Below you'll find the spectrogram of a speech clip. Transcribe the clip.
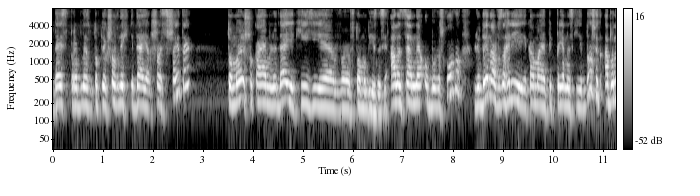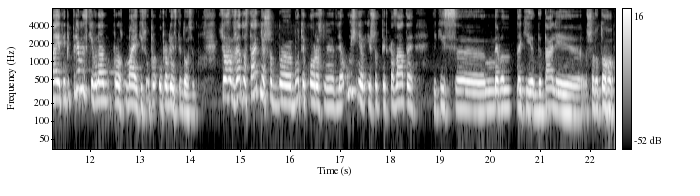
десь приблизно. Тобто, якщо в них ідея щось шити, то ми шукаємо людей, які є в, в тому бізнесі. Але це не обов'язково. Людина, взагалі, яка має підприємницький досвід, або навіть не підприємницький, вона просто має якийсь управлінський досвід. Цього вже достатньо, щоб бути корисною для учнів і щоб підказати якісь невеликі деталі щодо того.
